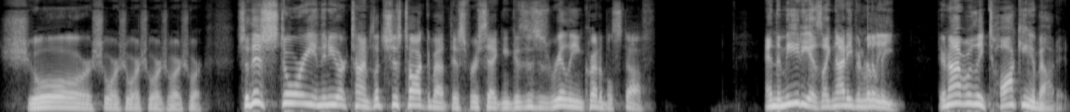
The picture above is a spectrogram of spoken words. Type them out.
Sure, sure, sure, sure, sure, sure. So, this story in the New York Times, let's just talk about this for a second because this is really incredible stuff. And the media is like not even really, they're not really talking about it.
